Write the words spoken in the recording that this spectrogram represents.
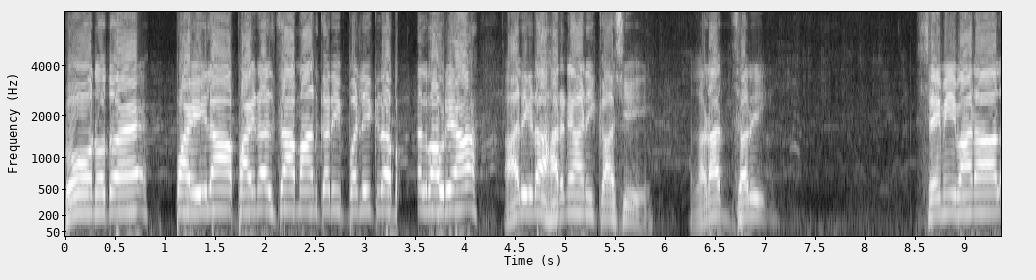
कोण होतोय? पहिला फायनलचा मानकरी पलीकडे बादल बावऱ्या अलीकडे हरण्या आणि काशी. लढत झाली. सेमी फायनल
